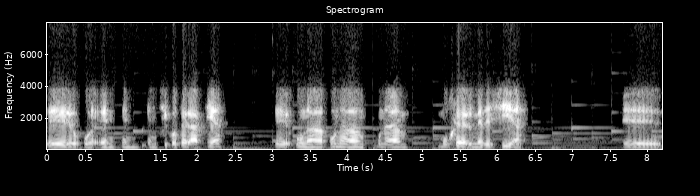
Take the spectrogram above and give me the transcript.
eh, en, psicoterapia eh, una, una, una, mujer me decía, eh,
